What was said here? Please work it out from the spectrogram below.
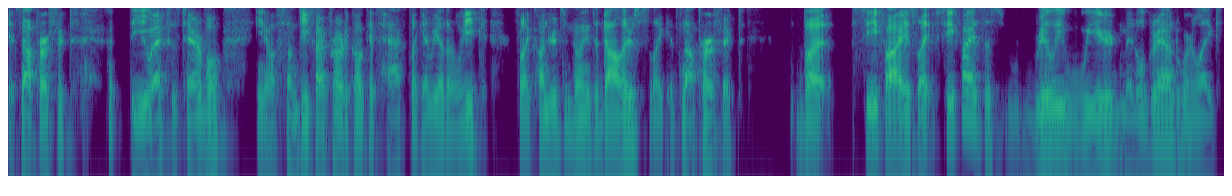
it's not perfect. the UX is terrible. You know, some DeFi protocol gets hacked like every other week for like hundreds of millions of dollars. Like it's not perfect. But CeFi is like CeFi is this really weird middle ground where like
